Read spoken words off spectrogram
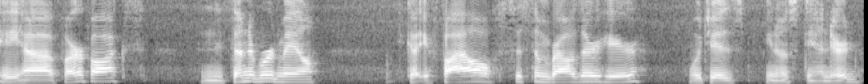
We have Firefox and the Thunderbird Mail. You got your file system browser here, which is, you know, standard.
